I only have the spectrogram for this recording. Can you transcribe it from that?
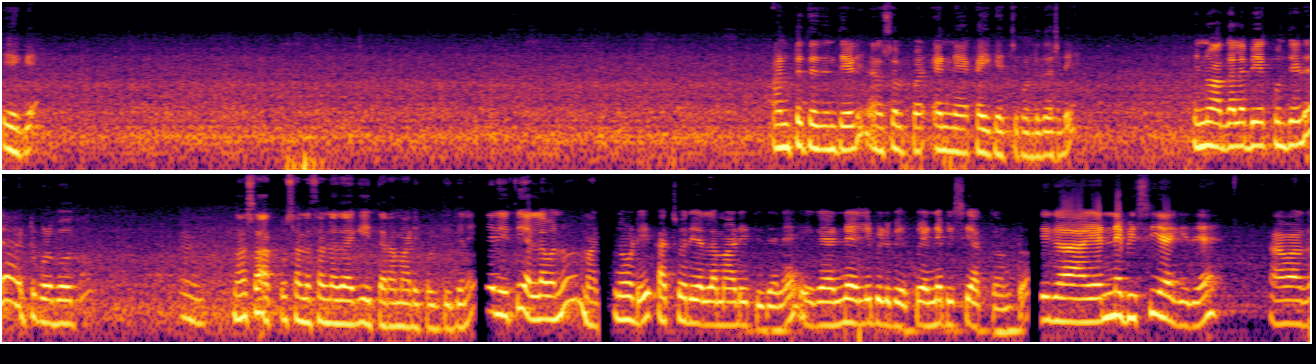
ಹೀಗೆ. ಅಂಟುತ್ತದೆ ಅಂತೇಳಿ ನಾನು ಸ್ವಲ್ಪ ಎಣ್ಣೆ ಕೈಗೆ ಹಚ್ಚಿಕೊಂಡಿದ್ದೆ ಅಷ್ಟೇ. ಇನ್ನು ಅಗಲ ಬೇಕು ಅಂತೇಳಿ ಇಟ್ಟುಕೊಳ್ಬೋದು ನಾನು ಸಾಕು ಸಣ್ಣ ಸಣ್ಣದಾಗಿ ಈ ಥರ ಮಾಡಿಕೊಳ್ತಿದ್ದೇನೆ. ಇದೇ ರೀತಿ ಎಲ್ಲವನ್ನು ಮಾಡಿ ನೋಡಿ, ಕಚೋರಿ ಎಲ್ಲ ಮಾಡಿಟ್ಟಿದ್ದೇನೆ. ಈಗ ಎಣ್ಣೆಯಲ್ಲಿ ಬಿಡಬೇಕು. ಎಣ್ಣೆ ಬಿಸಿ ಆಗ್ತಾ ಉಂಟು. ಈಗ ಎಣ್ಣೆ ಬಿಸಿಯಾಗಿದೆ ಆವಾಗ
